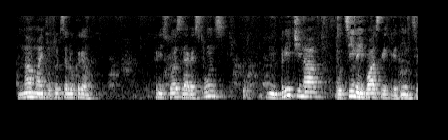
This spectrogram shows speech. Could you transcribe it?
n-am mai putut să lucrăm? Hristos le-a răspuns, din pricina puținei voastre credințe.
